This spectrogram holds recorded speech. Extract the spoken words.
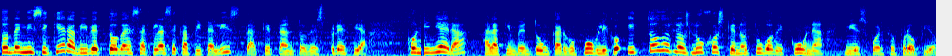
donde ni siquiera vive toda esa clase capitalista que tanto desprecia, con niñera, a la que inventó un cargo público, y todos los lujos que no tuvo de cuna ni esfuerzo propio.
